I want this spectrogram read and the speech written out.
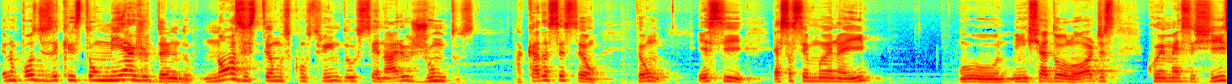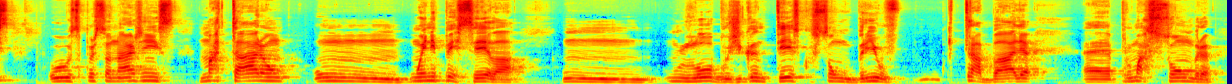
eu não posso dizer que eles estão me ajudando. Nós estamos construindo o cenário juntos, a cada sessão. Então, esse, essa semana aí, o, em Shadow Lords, com MSX, os personagens mataram um, um NPC lá, um, um lobo gigantesco, sombrio, que trabalha é, por uma sombra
